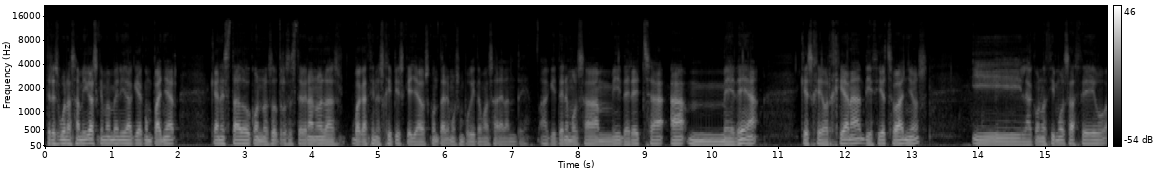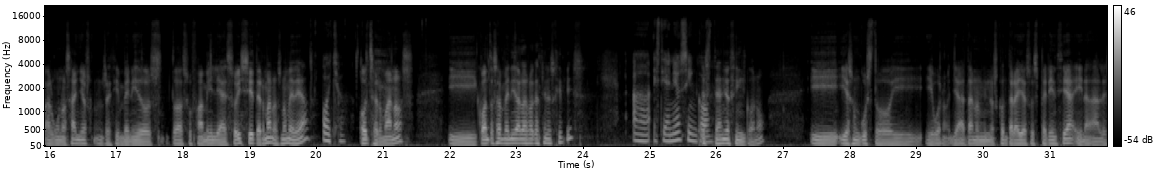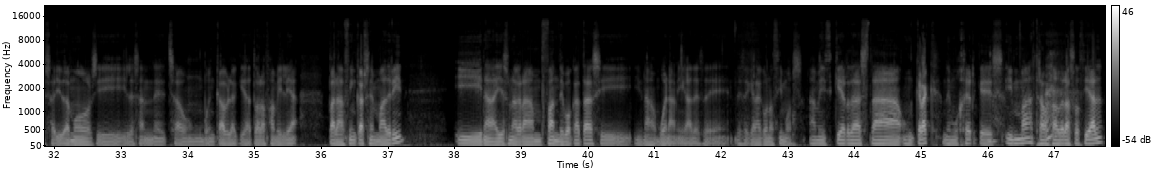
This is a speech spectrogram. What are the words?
tres buenas amigas que me han venido aquí a acompañar, que han estado con nosotros este verano en las vacaciones hippies, que ya os contaremos un poquito más adelante. Aquí tenemos a mi derecha a Medea, que es georgiana, 18 años, y la conocimos hace algunos años, recién venidos toda su familia. Sois siete hermanos, ¿no, Medea? Ocho. Ocho hermanos. ¿Y cuántos han venido a las vacaciones hippies? Ah, este año cinco. Este año cinco, ¿no? Y, y es un gusto y, y bueno, ya Tanoni nos contará ya su experiencia y nada, les ayudamos y les han echado un buen cable aquí a toda la familia para afincarse en Madrid y nada, y es una gran fan de Bocatas y, y una buena amiga desde, desde que la conocimos. A mi izquierda está un crack de mujer que es Inma, trabajadora social.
